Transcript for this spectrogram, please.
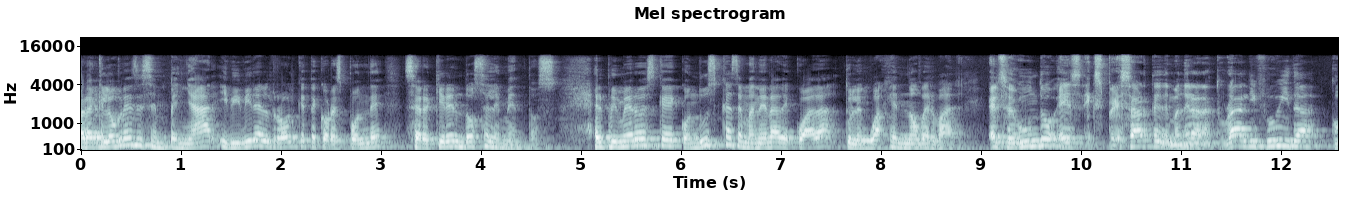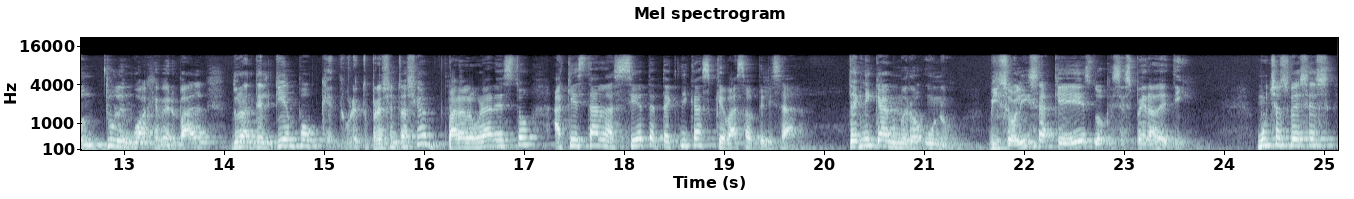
Para que logres desempeñar y vivir el rol que te corresponde, se requieren dos elementos. El primero es que conduzcas de manera adecuada tu lenguaje no verbal. El segundo es expresarte de manera natural y fluida con tu lenguaje verbal durante el tiempo que dure tu presentación. Para lograr esto, aquí están las siete técnicas que vas a utilizar. Técnica número uno. Visualiza qué es lo que se espera de ti. Muchas veces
